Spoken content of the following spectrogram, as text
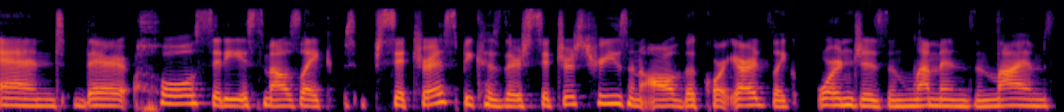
and their whole city smells like citrus because there's citrus trees in all of the courtyards like oranges and lemons and limes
